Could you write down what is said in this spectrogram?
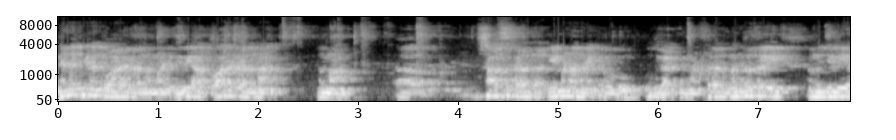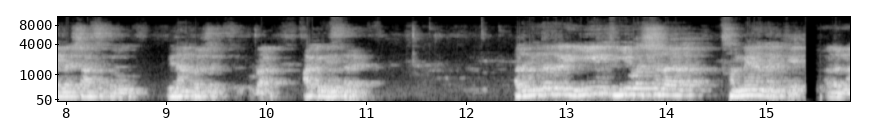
ನೆನಪಿನ ದ್ವಾರಗಳನ್ನು ಮಾಡಿದ್ದೀವಿ. ಆ ದ್ವಾರಗಳನ್ನ ನಮ್ಮ ಶಾಸಕರಾದ ಭೀಮಣ್ಣ ನಾಯ್ಕರವರು ಉದ್ಘಾಟನೆ ಮಾಡ್ತಾರೆ. ಅದರ ನಂತರದಲ್ಲಿ ನಮ್ಮ ಜಿಲ್ಲೆಯ ಎಲ್ಲ ಶಾಸಕರು, ವಿಧಾನ ಪರಿಷತ್ ಕೂಡ ಆಗಮಿಸ್ತಾರೆ. ಅದರ ನಂತರದಲ್ಲಿ ಈ ಈ ವರ್ಷದ ಸಮ್ಮೇಳನಕ್ಕೆ ಅದನ್ನ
